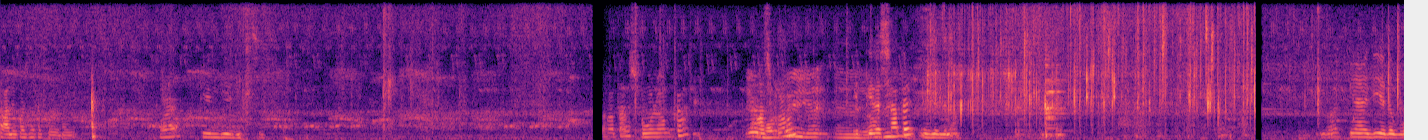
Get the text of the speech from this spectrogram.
এদিকে আলু কষাটা করে নেব। কড়া তেল দিয়ে দিচ্ছি। পাতা শুকনো লঙ্কা পাঁচফোড়ন তেলের সাথে দিয়ে দিলাম। এবার পেঁয়াজ দিয়ে দেবো।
